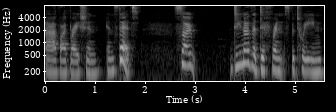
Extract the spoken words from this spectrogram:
our vibration instead. So, do you know the difference between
